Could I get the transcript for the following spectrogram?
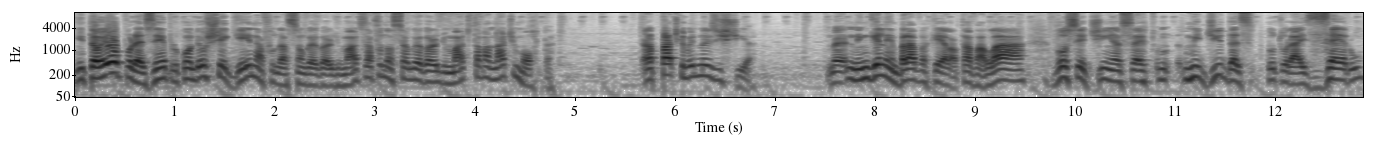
Então, eu, por exemplo, quando eu cheguei na Fundação Gregório de Matos, a Fundação Gregório de Matos estava nat morta. Ela praticamente não existia. Né? Ninguém lembrava que ela estava lá. Você tinha certo, medidas culturais zero,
